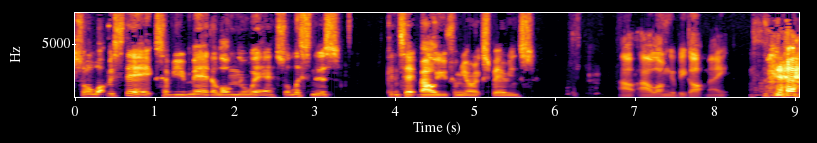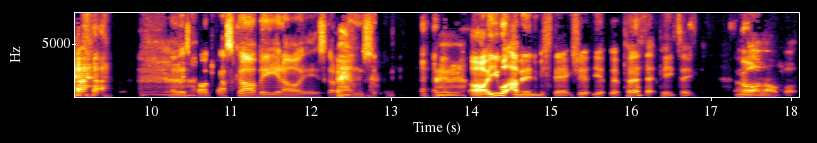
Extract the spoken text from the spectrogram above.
So, what mistakes have you made along the way so listeners can take value from your experience? How, how long have you got, mate? now, this podcast can't be, you know, it's got to end soon. oh, you won't have any mistakes. You're, you're perfect, PT. No, oh. no, but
